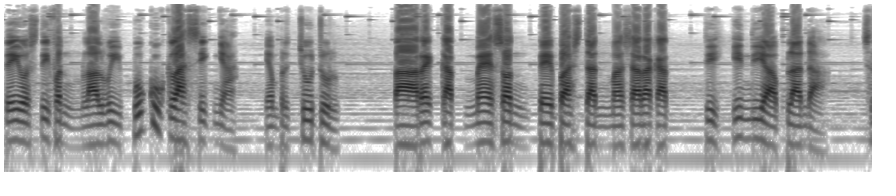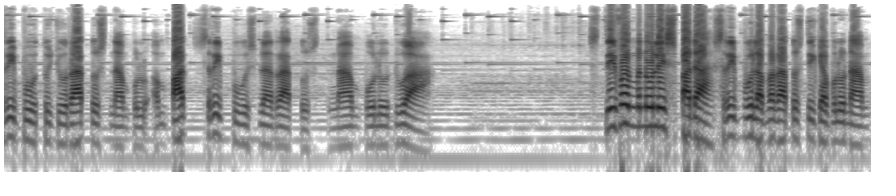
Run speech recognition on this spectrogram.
Theo Stephen melalui buku klasiknya yang berjudul tarekat Mason bebas dan masyarakat di Hindia Belanda 1764-1962. Stephen menulis pada 1836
